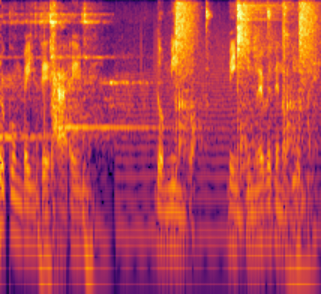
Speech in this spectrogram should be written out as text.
8.20 AM, domingo 29 de noviembre.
